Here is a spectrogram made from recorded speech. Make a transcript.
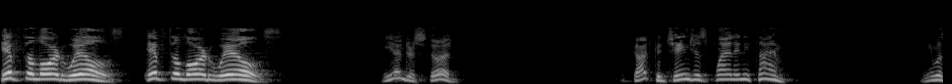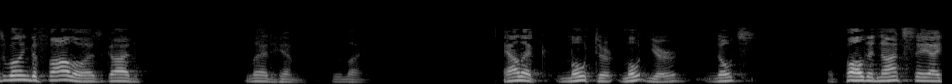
if the Lord wills, if the Lord wills, he understood. God could change his plan anytime. And he was willing to follow as God led him through life. Alec Motyer notes that Paul did not say, I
